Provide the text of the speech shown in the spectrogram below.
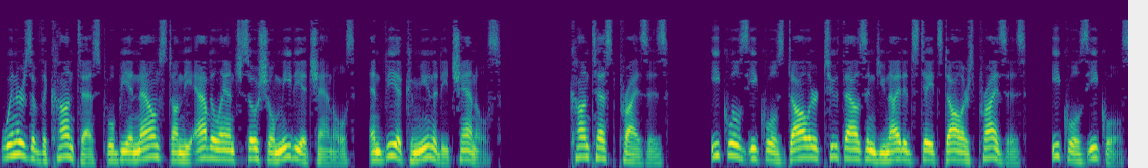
Winners of the contest will be announced on the Avalanche social media channels and via community channels. Contest prizes equals equals dollar 2000 United States dollars prizes equals equals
